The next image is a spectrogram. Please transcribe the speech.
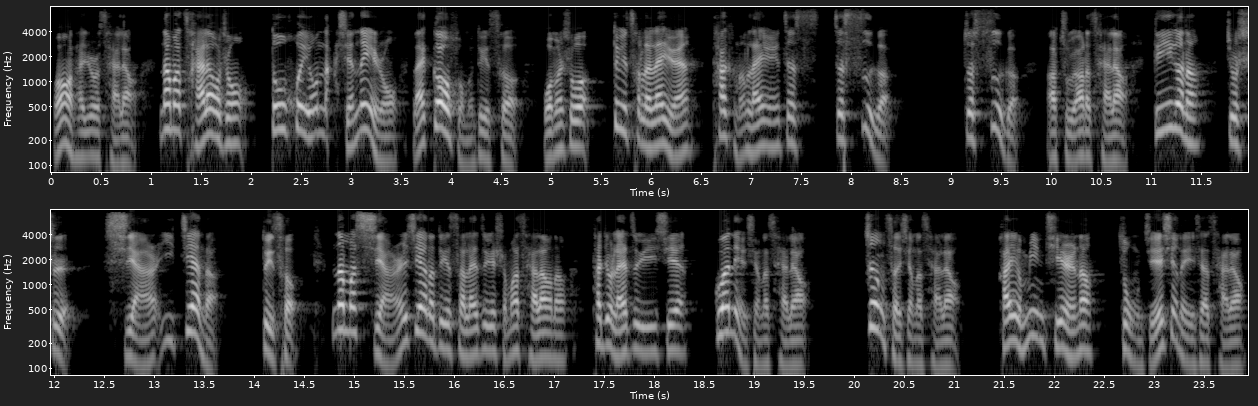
往往它就是材料。那么材料中，都会有哪些内容来告诉我们对策？我们说对策的来源，它可能来源于这这四个这四个啊主要的材料。第一个呢，就是显而易见的对策。那么显而易见的对策来自于什么材料呢？它就来自于一些观点性的材料、政策性的材料，还有命题人呢总结性的一些材料。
